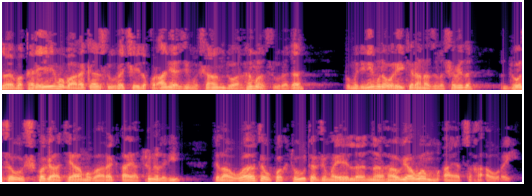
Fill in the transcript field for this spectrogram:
د بقره مبارکه سوره چې د قران عظیم شان دوهمه سوره ده په مدینه منوره کې را نازله شوې ده 280 مبارک آیاتونه لري تلاوت او پښتو ترجمه یې له نهاویاوم آیت څخه اوري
